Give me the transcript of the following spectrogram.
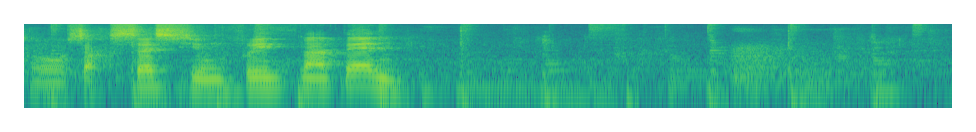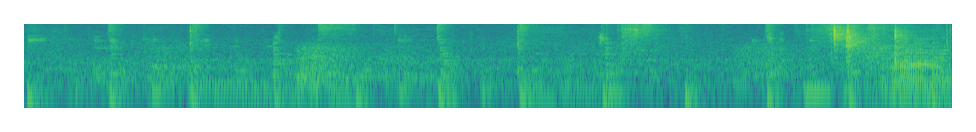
So, success yung print natin. Ayan.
